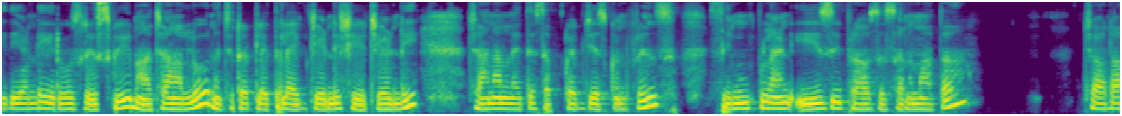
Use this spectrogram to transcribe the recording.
ఇది అండి ఈరోజు రెసిపీ. మా ఛానల్లో నచ్చేటట్లయితే లైక్ చేయండి షేర్ చేయండి. ఛానల్ని అయితే సబ్స్క్రైబ్ చేసుకోండి friends. Simple and easy process అనమాట చాలా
